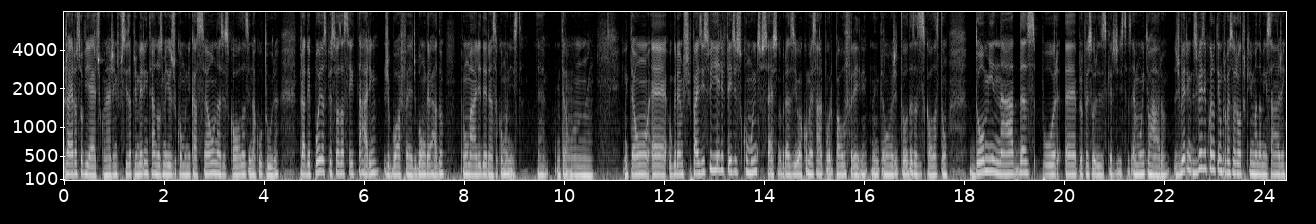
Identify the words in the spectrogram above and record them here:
já era soviético, né? A gente precisa primeiro entrar nos meios de comunicação, nas escolas e na cultura, para depois as pessoas aceitarem, de boa fé, de bom grado, uma liderança comunista. Né? Então. Hum. Então, é, o Gramsci faz isso e ele fez isso com muito sucesso no Brasil, a começar por Paulo Freire. Né? Então, hoje todas as escolas estão dominadas por é, professores esquerdistas. É muito raro. De vez, de vez em quando tem um professor ou outro que me manda mensagem:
